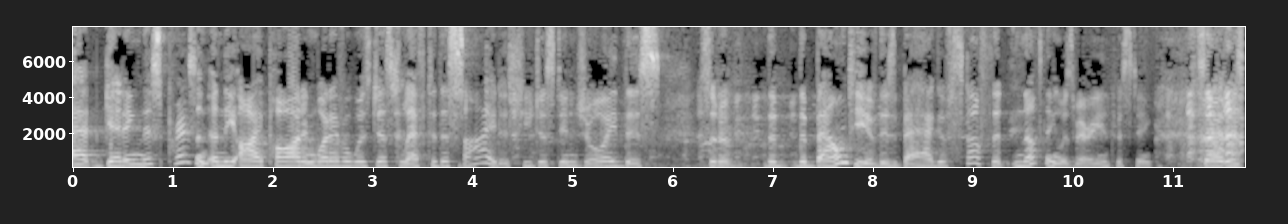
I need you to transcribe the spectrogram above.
at getting this present. And the iPod and whatever was just left to the side as she just enjoyed this sort of the, the bounty of this bag of stuff that nothing was very interesting. So it was.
